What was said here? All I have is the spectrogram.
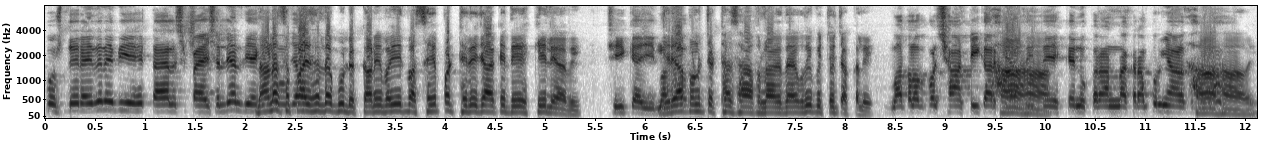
ਪੁੱਛਦੇ ਰਹਿੰਦੇ ਨੇ ਵੀ ਇਹ ਟਾਇਲ ਸਪੈਸ਼ਲ ਲਿਆਂਦੀ ਹੈ ਨਾ ਨਾ ਸਪੈਸ਼ਲ ਦਾ ਕੋਈ ਡੱਕਾ ਨਹੀਂ ਬਾਈ। ਬਸ ਇਹ ਪੱਠੇ ਤੇ ਜਾ ਕੇ ਦੇਖ ਕੇ ਲਿਆ ਵੀ। ਠੀਕ ਹੈ ਜੀ। ਜਿਹੜਾ ਆਪਾਂ ਨੂੰ ਚੱਠਾ ਸਾਫ਼ ਲੱਗਦਾ ਹੈ, ਉਹਦੇ ਵਿੱਚੋਂ ਚੱਕ ਲੇ। ਮਤਲਬ ਆਪਾਂ ਛਾਂਟੀ ਕਰਕੇ ਹਾਂ। ਦੇਖ ਕੇ ਨੁਕਰਾਂ ਨਕਰਾਂ ਭੁਰੀਆਂ ਵਾਲਾ ਹਾਂ ਹਾਂ ਬਈ।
